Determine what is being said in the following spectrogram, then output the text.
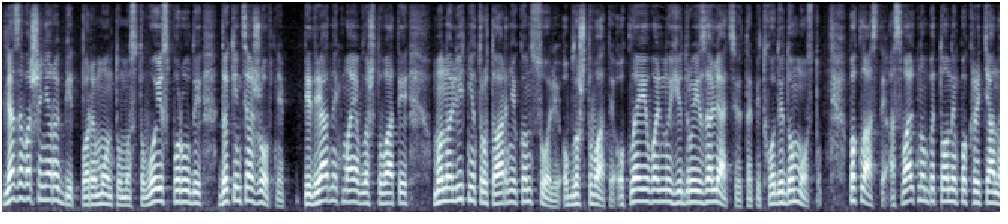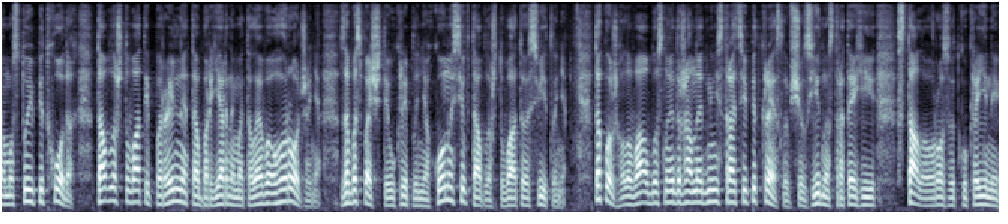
Для завершення робіт по ремонту мостової споруди до кінця жовтня Підрядник має влаштувати монолітні тротуарні консолі, облаштувати оклеювальну гідроізоляцію та підходи до мосту, покласти асфальтно-бетонне покриття на мосту і підходах та влаштувати перильне та бар'єрне металеве огородження, забезпечити укріплення конусів та влаштувати освітлення. Також голова обласної державної адміністрації підкреслив, що згідно стратегії сталого розвитку країни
